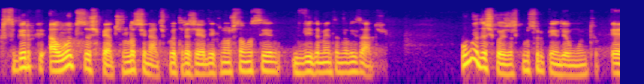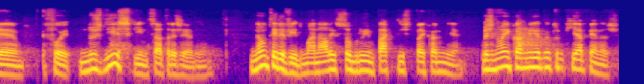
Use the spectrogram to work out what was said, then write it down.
perceber que há outros aspectos relacionados com a tragédia que não estão a ser devidamente analisados. Uma das coisas que me surpreendeu muito é, foi, nos dias seguintes à tragédia, não ter havido uma análise sobre o impacto disto para a economia. Mas não é a economia da Turquia apenas,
